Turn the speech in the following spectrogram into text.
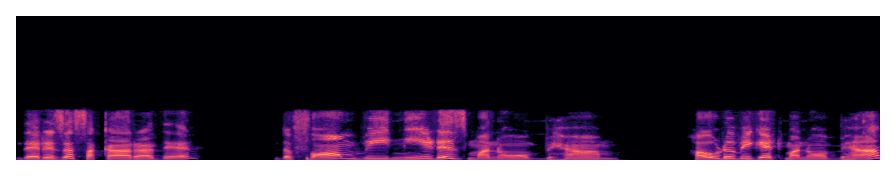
There is a sakara there. The form we need is manobhyam. How do we get manobhyam?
